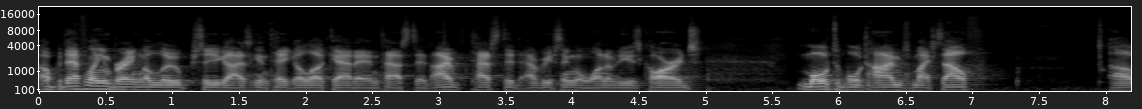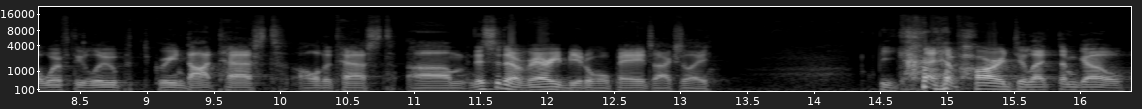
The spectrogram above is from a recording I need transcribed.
I'll definitely bring a loupe so you guys can take a look at it and test it. I've tested every single one of these cards multiple times myself uh, with the loupe, the green dot test, all the tests. Um, this is a very beautiful page, actually. Be kind of hard to let them go.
